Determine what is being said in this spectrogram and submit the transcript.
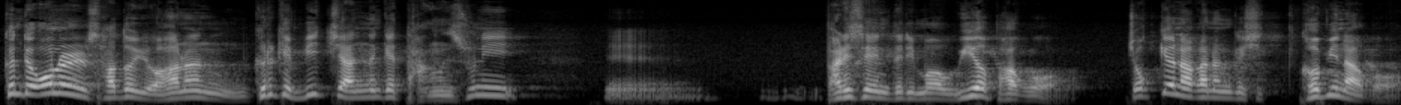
근데 오늘 사도 요한은 그렇게 믿지 않는 게 단순히 예, 바리새인들이 뭐 위협하고 쫓겨나가는 것이 겁이 나고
